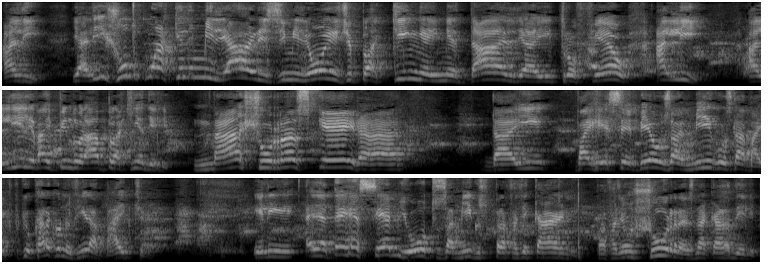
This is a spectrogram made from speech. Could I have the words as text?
Ali. E ali, junto com aquele milhares e milhões de plaquinha e medalha e troféu, ali Ali ele vai pendurar a plaquinha dele. Na churrasqueira. Daí vai receber os amigos da bike. Porque o cara quando vira bike, ele, ele até recebe outros amigos para fazer carne, para fazer um churras na casa dele.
